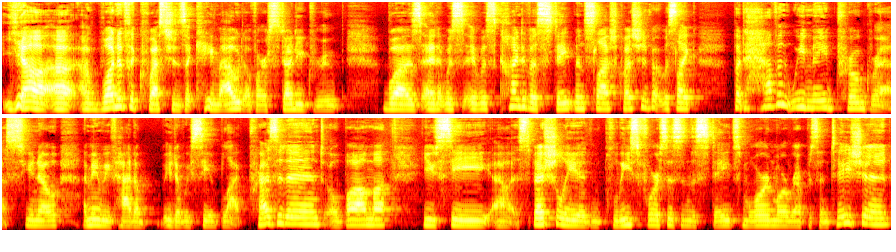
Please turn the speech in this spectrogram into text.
yeah, uh, uh, one of the questions that came out of our study group was, and it was it was kind of a statement slash question, but it was like but haven't we made progress? You know, I mean, we've had a, you know, we see a black president, Obama. You see, uh, especially in police forces in the states, more and more representation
